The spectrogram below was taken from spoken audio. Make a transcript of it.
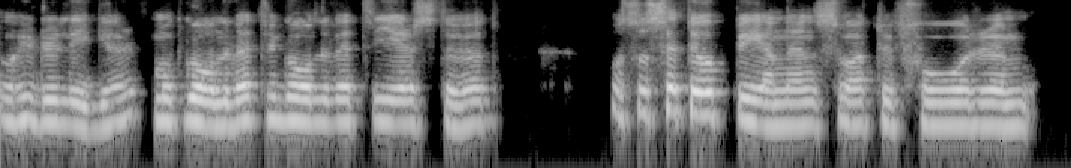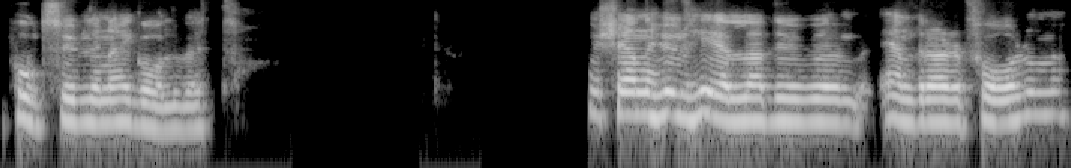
Och hur du ligger mot golvet, hur golvet ger stöd. Och så sätt upp benen så att du får ehm, fotsulorna i golvet. Och känn hur hela du ehm, ändrar form.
